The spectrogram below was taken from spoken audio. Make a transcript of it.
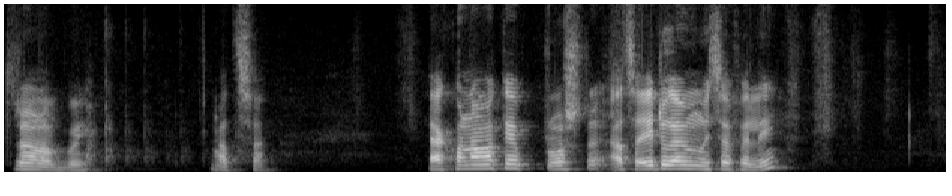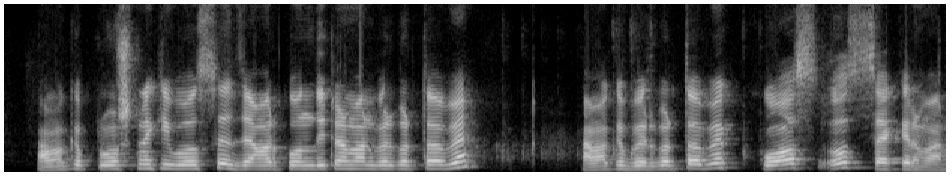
তিরানব্বই। আচ্ছা এখন আমাকে প্রশ্ন আচ্ছা এইটুকু আমি মুছে ফেলি। আমাকে প্রশ্নে কি বলছে যে আমার কোন দুইটার মান বের করতে হবে? আমাকে বের করতে হবে কস ও স্যাকের মান।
